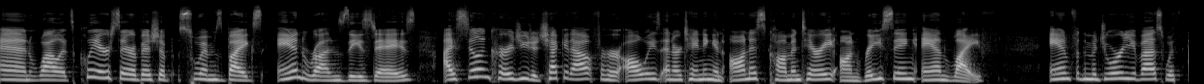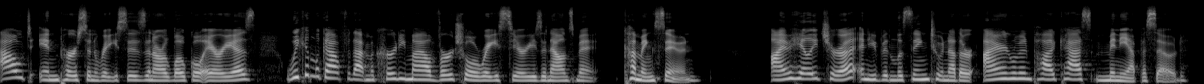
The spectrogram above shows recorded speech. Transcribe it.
And while it's clear Sarah Bishop swims, bikes, and runs these days, I still encourage you to check it out for her always entertaining and honest commentary on racing and life. And for the majority of us without in person races in our local areas, we can look out for that McKirdy Mile virtual race series announcement coming soon. I'm Haley Chura, and you've been listening to another Iron Women Podcast mini episode.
